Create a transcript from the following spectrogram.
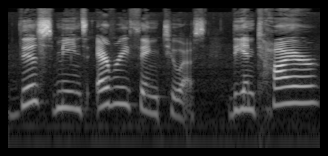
This means everything to us. The entire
